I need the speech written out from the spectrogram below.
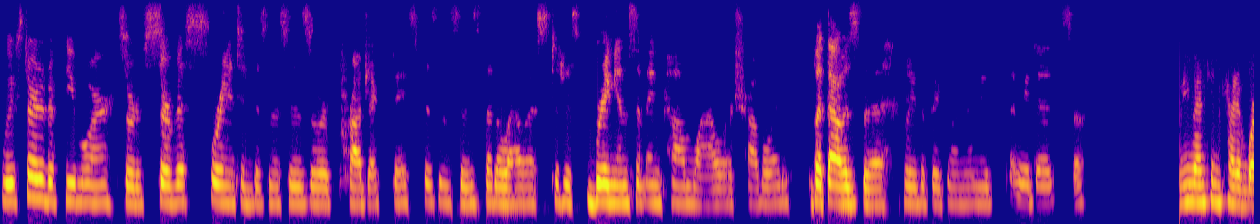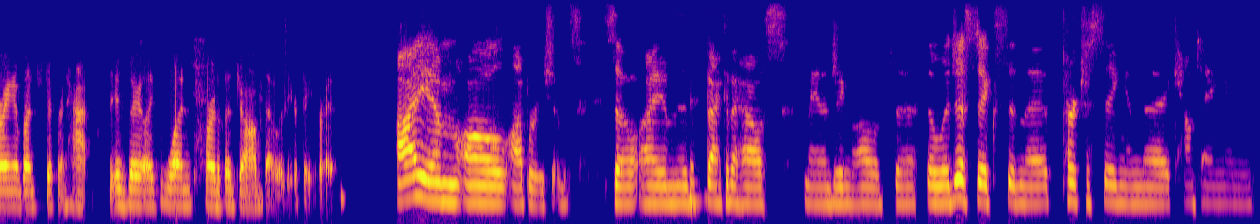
we've started a few more sort of service oriented businesses or project based businesses that allow us to just bring in some income while we're traveling. But that was the really the big one that we that we did so. You mentioned kind of wearing a bunch of different hats. Is there like one part of the job that was your favorite I am all operations. So I am the back of the house managing all of the, the logistics and the purchasing and the accounting and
